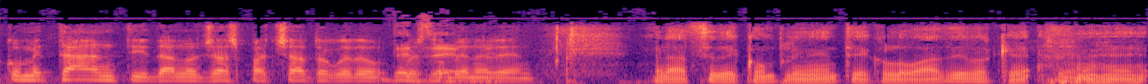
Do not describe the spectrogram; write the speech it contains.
come tanti danno già spacciato quello, questo Zerbi. Benevento? Grazie dei complimenti e collovati perché sì. eh,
